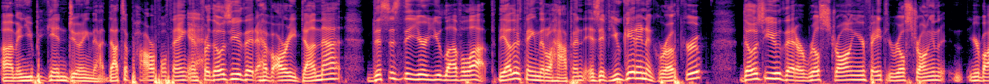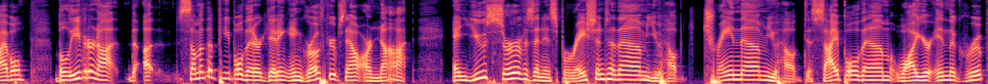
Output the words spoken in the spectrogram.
um, and you begin doing that. That's a powerful thing. And for those of you that have already done that, this is the year you level up. The other thing that'll happen is if you get in a growth group, those of you that are real strong in your faith, you're real strong in the- your Bible, believe it or not, the, uh, some of the people that are getting in growth groups now are not. And you serve as an inspiration to them. You help train them, you help disciple them while you're in the group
